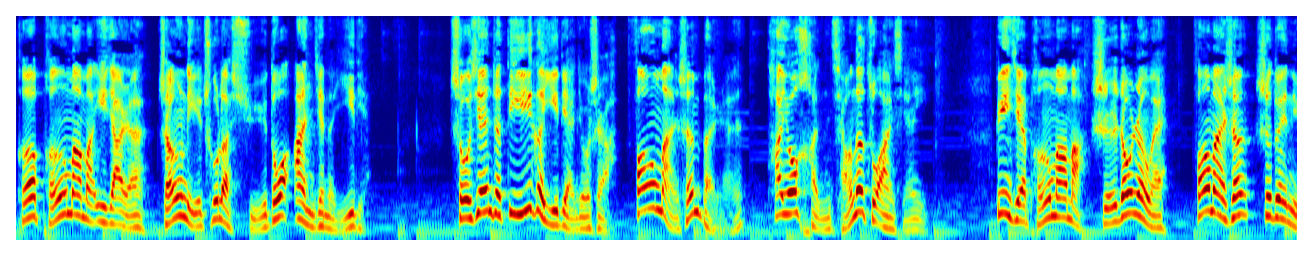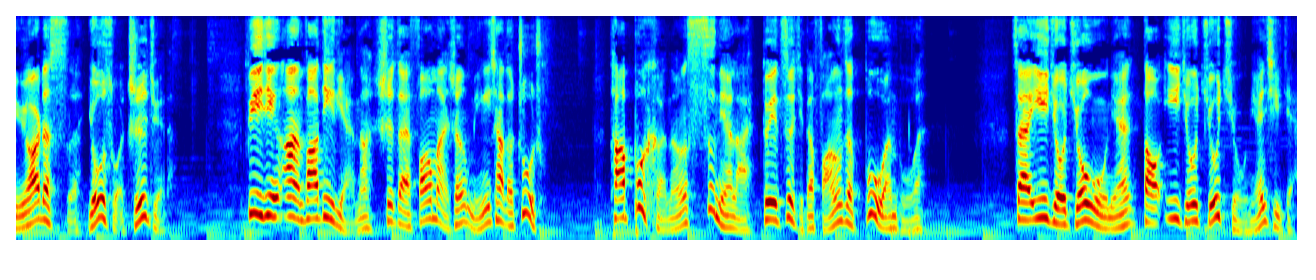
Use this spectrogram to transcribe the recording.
和彭妈妈一家人整理出了许多案件的疑点。首先，这第一个疑点就是啊，方满生本人他有很强的作案嫌疑，并且彭妈妈始终认为方满生是对女儿的死有所知觉的。毕竟案发地点呢是在方曼生名下的住处，他不可能四年来对自己的房子不闻不问。在一九九五年到一九九九年期间，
